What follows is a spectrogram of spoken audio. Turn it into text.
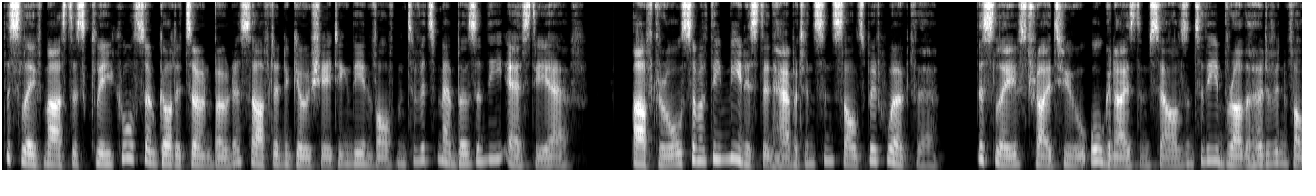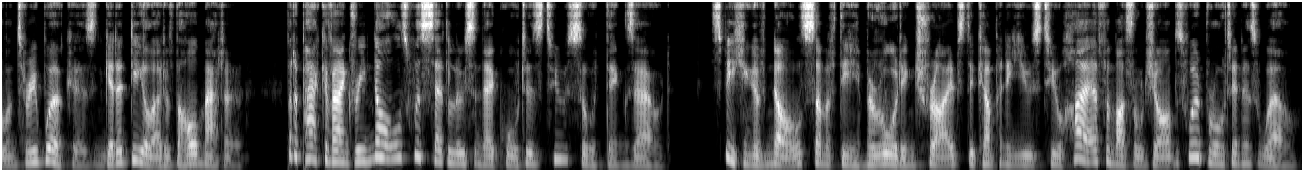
The Slave Masters clique also got its own bonus after negotiating the involvement of its members in the SDF. After all, some of the meanest inhabitants in Salzburg worked there. The slaves tried to organize themselves into the Brotherhood of Involuntary Workers and get a deal out of the whole matter, but a pack of angry gnolls was set loose in their quarters to sort things out. Speaking of gnolls, some of the marauding tribes the company used to hire for muscle jobs were brought in as well.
